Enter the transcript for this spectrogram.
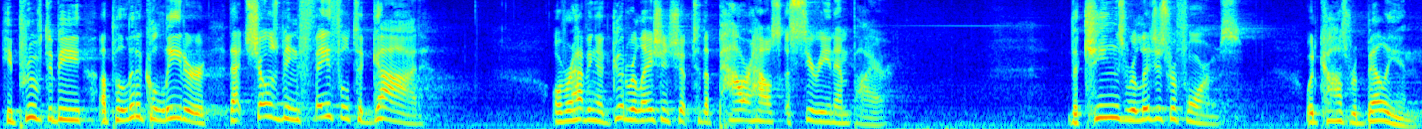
He proved to be a political leader that chose being faithful to God over having a good relationship to the powerhouse Assyrian Empire. The king's religious reforms would cause rebellion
